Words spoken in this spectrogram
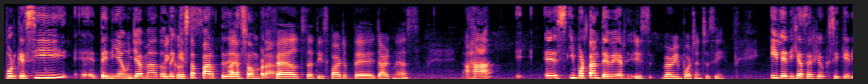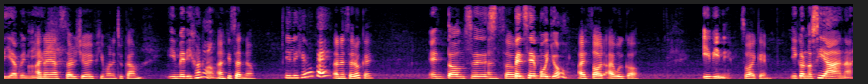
Porque sí eh, tenía un llamado de que because esta parte de I la sombra felt that this part of the darkness ajá, es importante ver. is very important to see. Y le dije a Sergio que si quería venir. And I asked Sergio if he wanted to come, Y me dijo no. and he said no. Y le dije, ok. And I said, okay. Entonces so- pensé, voy yo. I thought I will go. Y vine. So I came. Y conocí a Ana.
